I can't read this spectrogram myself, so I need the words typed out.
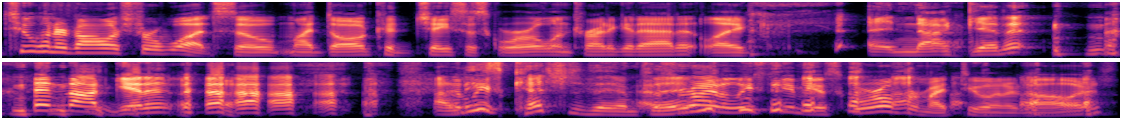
two hundred dollars for what? So my dog could chase a squirrel and try to get at it, like, and not get it. and not get it. At, least, catch the damn That's thing. right. At least give me a squirrel for my two hundred dollars.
